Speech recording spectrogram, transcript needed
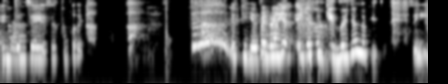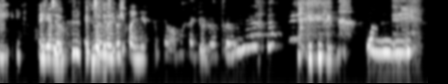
Entonces es como de, ¡ah! ¡ah! Lo que ya Pero ella, ella lo quiso, ella lo quiso. Sí, ella lo, lo Échame decidió. los pañuelos, ya vamos a llorar otra vez.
